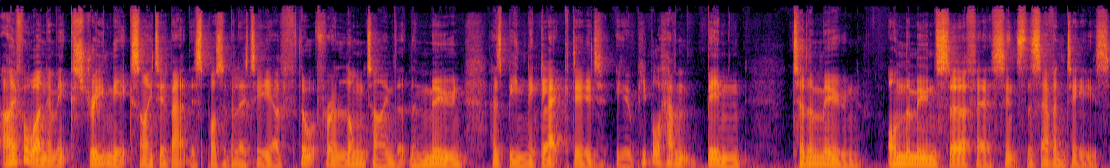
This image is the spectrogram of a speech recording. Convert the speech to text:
I, for one, am extremely excited about this possibility. I've thought for a long time that the moon has been neglected. You know, people haven't been to the moon on the moon's surface since the 70s,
